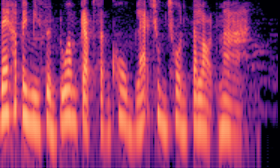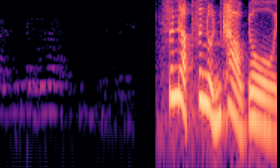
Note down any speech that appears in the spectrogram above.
ได้เข้าไปมีส่วนร่วมกับสังคมและชุมชนตลอดมา สนับสนุนข่าวโดย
